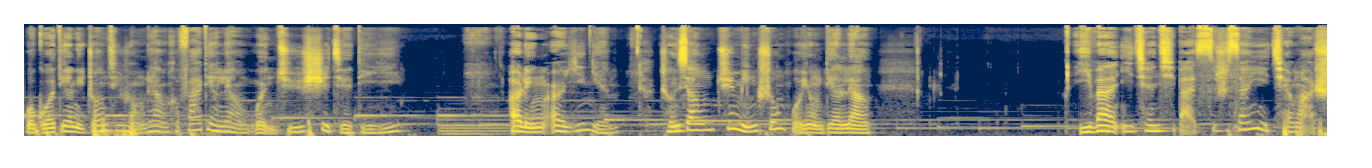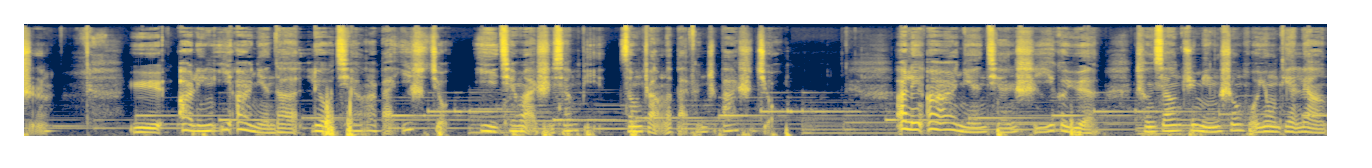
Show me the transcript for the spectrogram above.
我国电力装机容量和发电量稳居世界第一。二零二一年，城乡居民生活用电量一万一千七百四十三亿千瓦时。与二零一二年的六千二百一十九亿千瓦时相比，增长了百分之八十九。二零二二年前十一个月，城乡居民生活用电量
